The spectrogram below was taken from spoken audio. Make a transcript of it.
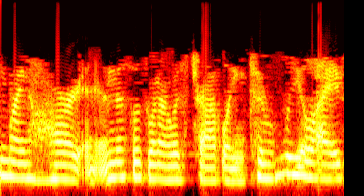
my heart, and this was when I was traveling, to realize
